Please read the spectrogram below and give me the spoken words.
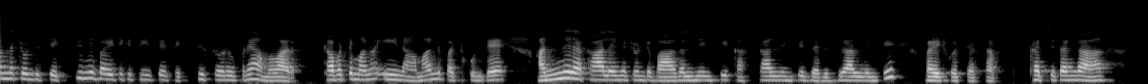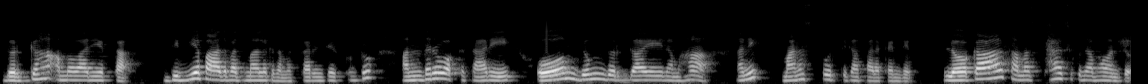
ఉన్నటువంటి శక్తిని బయటికి తీసే శక్తి స్వరూపునే అమ్మవారు. కాబట్టి మనం ఈ నామాన్ని పట్టుకుంటే అన్ని రకాలైనటువంటి బాధల నుంచి కష్టాల నుంచి దరిద్రాల నుంచి బయటకు వచ్చేస్తాం. ఖచ్చితంగా దుర్గా అమ్మవారి యొక్క దివ్య పాదపద్మాలకు నమస్కారం చేసుకుంటూ అందరూ ఒక్కసారి ఓం దుమ్ దుర్గాయే నమ అని మనస్ఫూర్తిగా పలకండి. లోకా సమస్త సుఖనభవంతు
